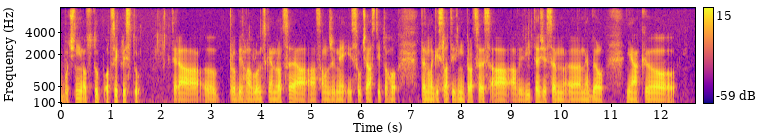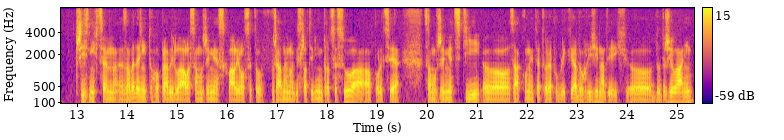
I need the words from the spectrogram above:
boční odstup od cyklistů, která proběhla v loňském roce a, a samozřejmě i součástí toho ten legislativní proces. A, a vy víte, že jsem nebyl nějak příznivcem zavedení toho pravidla, ale samozřejmě schválilo se to v řádném legislativním procesu a policie samozřejmě ctí eh, zákony této republiky a dohlíží nad jejich eh, dodržováním.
